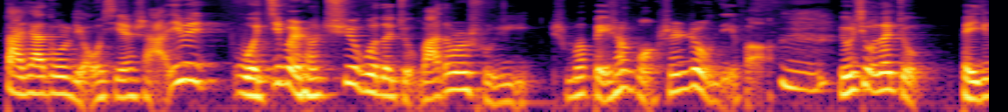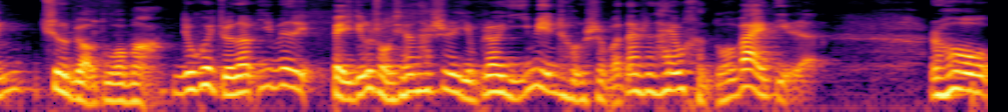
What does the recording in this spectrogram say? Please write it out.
大家都聊些啥？因为我基本上去过的酒吧都是属于什么北上广深这种地方，嗯，尤其我在酒北京去的比较多嘛，你就会觉得，因为北京首先它是也不叫移民城市吧，但是它有很多外地人，然后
